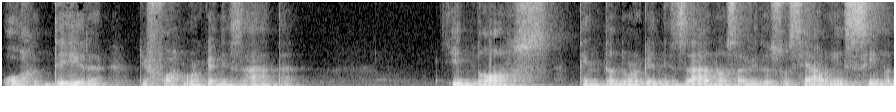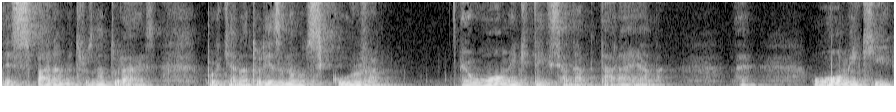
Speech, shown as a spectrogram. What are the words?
ordeira, de forma organizada. E nós tentando organizar nossa vida social em cima desses parâmetros naturais, porque a natureza não se curva, é o homem que tem que se adaptar a ela. Né? O homem que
